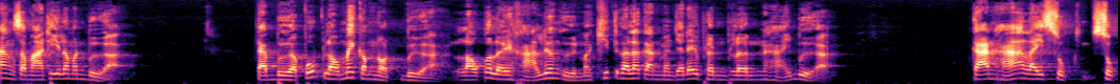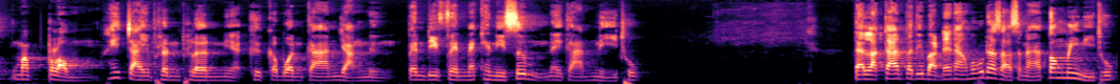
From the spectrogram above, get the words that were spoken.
นั่งสมาธิแล้วมันเบื่อ แต่เบื่อปุ๊บเราไม่กำหนดเบื่อ เราก็เลยหาเรื่องอื่นมาคิดก็แล้วกันมันจะได้เพลินๆหายเบื่อ การหาอะไรสุขสุขมากล่อมให้ใจเพลินๆเนี่ยคือกระบวนการอย่างหนึ่ง เป็น defense mechanism ในการหนีทุกข์แต่หลักการปฏิบัติในทางพระพุทธศาสนาต้องไม่หนีทุกข์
